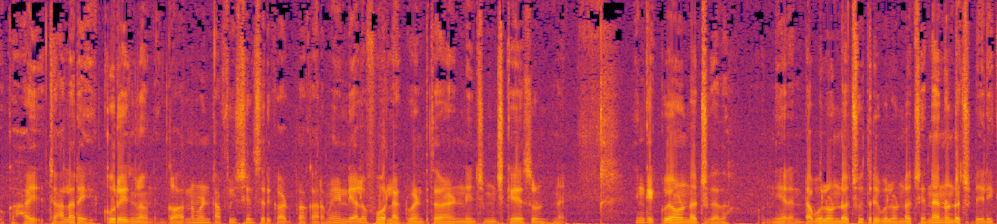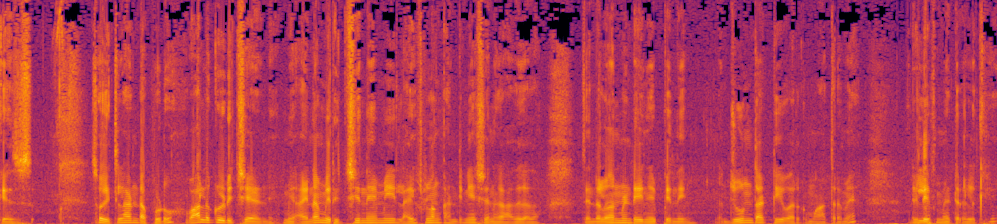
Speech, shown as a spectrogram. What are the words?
ఒక హై చాలా ఎక్కువ రేంజ్లో ఉంది. గవర్నమెంట్ అఫీషియల్స్ రికార్డ్ ప్రకారమే ఇండియాలో ఫోర్ ల్యాక్ ట్వంటీ థౌసండ్ నుంచి మించి కేసు ఉంటున్నాయి. ఇంకెక్కువే ఉండొచ్చు కదా. నియర్ డబుల్ ఉండొచ్చు త్రిబుల్ ఉండొచ్చు ఎన్నైనా ఉండొచ్చు డైలీ కేసెస్ సో ఇట్లాంటప్పుడు వాళ్ళకు కూడా ఇచ్చేయండి. మీ అయినా మీరు ఇచ్చినేమి లైఫ్ లాంగ్ కంటిన్యూషన్ కాదు కదా. సెంట్రల్ గవర్నమెంట్ ఏం చెప్పింది? జూన్ థర్టీ వరకు మాత్రమే రిలీఫ్ మెటీరియల్కి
